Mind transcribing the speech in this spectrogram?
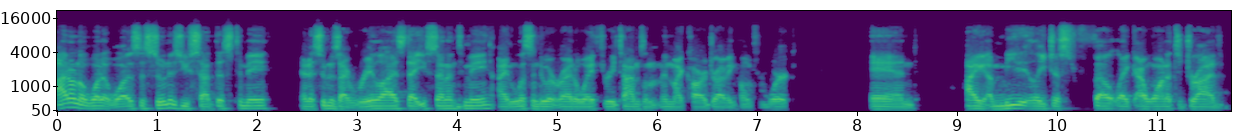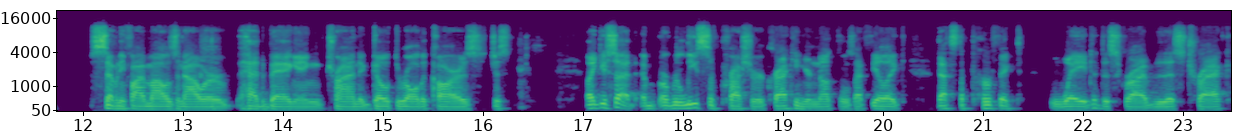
I don't know what it was. As soon as you sent this to me, and as soon as I realized that you sent it to me, I listened to it right away three times in my car driving home from work. And I immediately just felt like I wanted to drive 75 miles an hour, head banging, trying to go through all the cars, just like you said, a, a release of pressure, cracking your knuckles. I feel like that's the perfect way to describe this track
